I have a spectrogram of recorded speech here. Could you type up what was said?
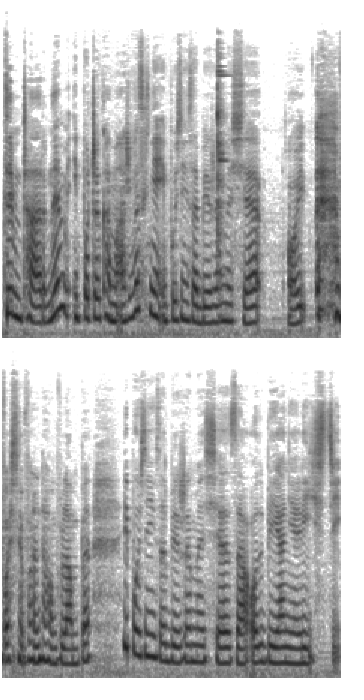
tym czarnym i poczekamy aż wyschnie i później zabierzemy się Oj, właśnie walnęłam w lampę. I później zabierzemy się za odbijanie liści.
